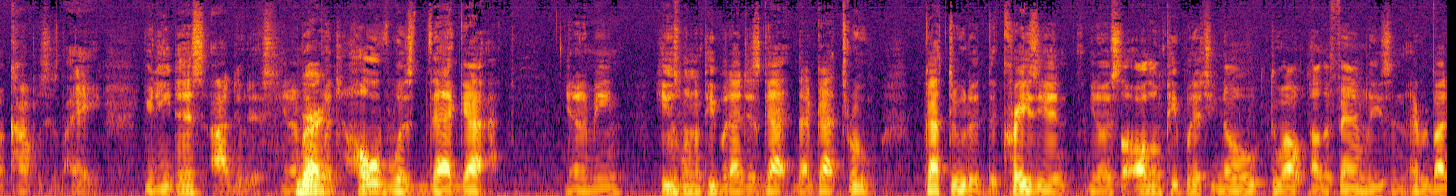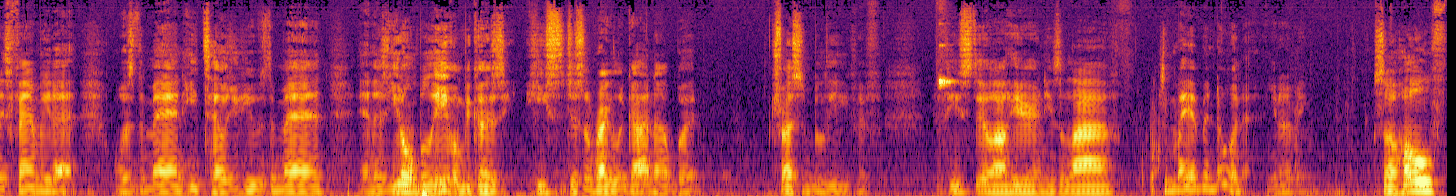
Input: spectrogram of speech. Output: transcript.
accomplices. Like, hey, you need this, I'll do this. You know, what I mean? Right. But Hove was that guy. You know what I mean? He was one of the people that just got that got through, got through the, the crazy and you know it's all them people that you know throughout other families and everybody's family that was the man. He tells you he was the man, and you don't believe him because he's just a regular guy now. But trust and believe if if he's still out here and he's alive, he may have been doing it. You know what I mean? So Hove,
